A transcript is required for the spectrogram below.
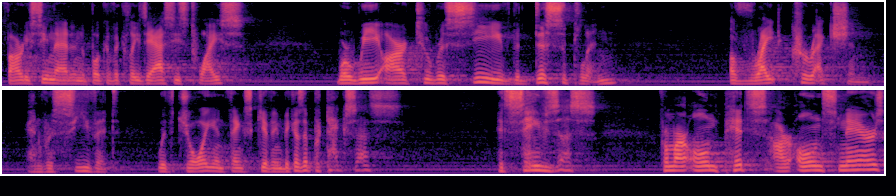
I've already seen that in the book of Ecclesiastes twice, where we are to receive the discipline of right correction and receive it with joy and thanksgiving because it protects us, it saves us from our own pits, our own snares,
